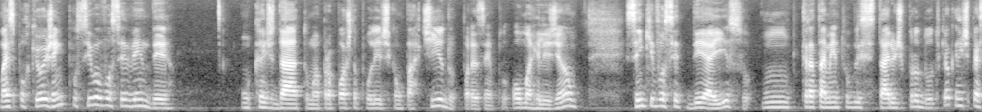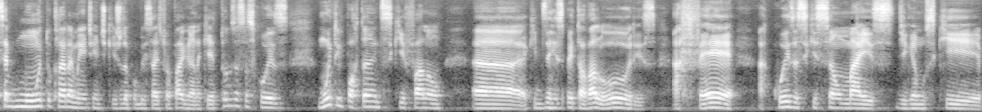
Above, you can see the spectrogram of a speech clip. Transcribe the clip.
mas porque hoje é impossível você vender um candidato, uma proposta política, um partido, por exemplo, ou uma religião, sem que você dê a isso um tratamento publicitário de produto, que é o que a gente percebe muito claramente, a gente que estuda publicidade e propaganda, que é todas essas coisas muito importantes que falam, uh, que dizem respeito a valores, a fé, a coisas que são mais, digamos que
